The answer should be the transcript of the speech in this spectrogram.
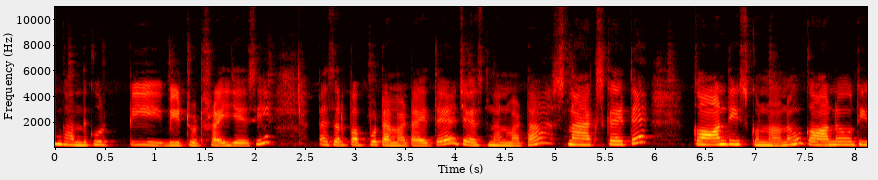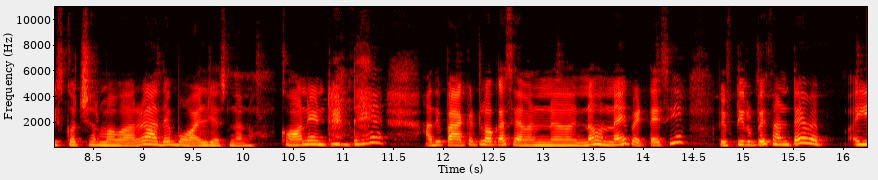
ఇంకా అందుకు టీ బీట్రూట్ ఫ్రై చేసి పెసరపప్పు టమాటా అయితే చేస్తున్నాను అనమాట స్నాక్స్కి అయితే కార్న్ తీసుకున్నాను. కార్న్ తీసుకొచ్చారు మా వారు. అదే బాయిల్ చేస్తున్నాను. కార్న్ ఏంటంటే అది ప్యాకెట్లో ఒక సెవెన్ ఎన్నో ఉన్నాయి పెట్టేసి ఫిఫ్టీ రూపీస్ అంటే ఈ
